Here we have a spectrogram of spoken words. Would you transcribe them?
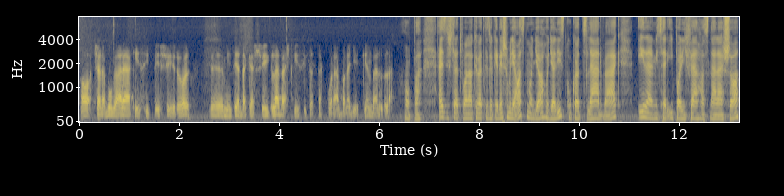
a cserebogár elkészítéséről, mint érdekesség, levest készítettek korábban egyébként belőle. Hoppá, ez is lett volna a következő kérdésem. Ugye azt mondja, hogy a lisztkukac lárvák élelmiszeripari felhasználása,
